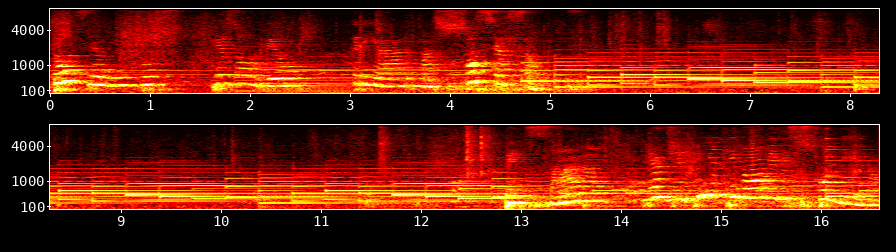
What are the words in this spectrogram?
12 amigos resolveu criar uma associação. Pensaram e adivinha que nome eles escolheram?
